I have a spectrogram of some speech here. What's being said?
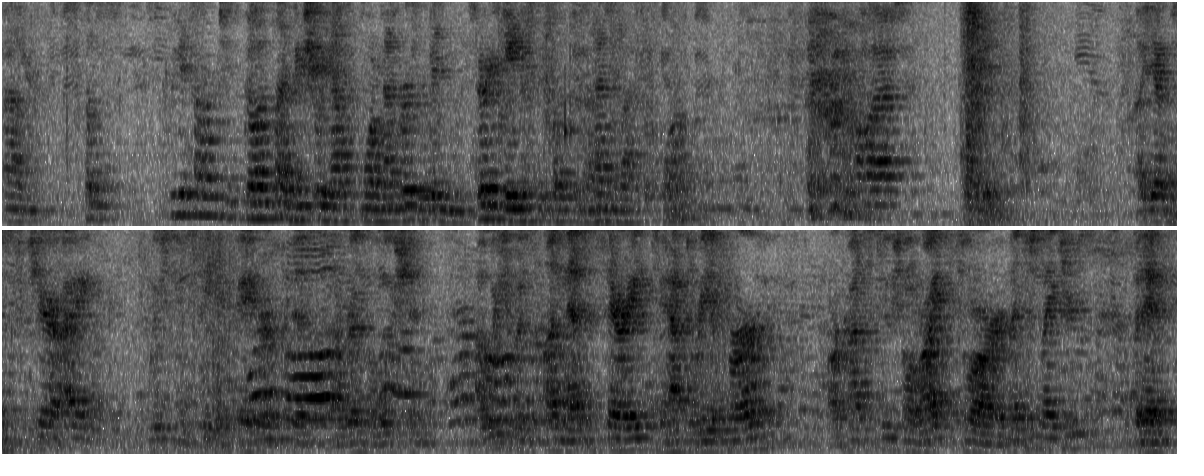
Um, so, we get someone to go inside, and make sure we have more members, we're getting very dangerously close to the end of the forum. I'll ask. Uh, Yeah, Mr. Chair, I wish to speak in favor of this uh, resolution. I wish it was unnecessary to have to reaffirm our constitutional rights to our legislatures, but it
